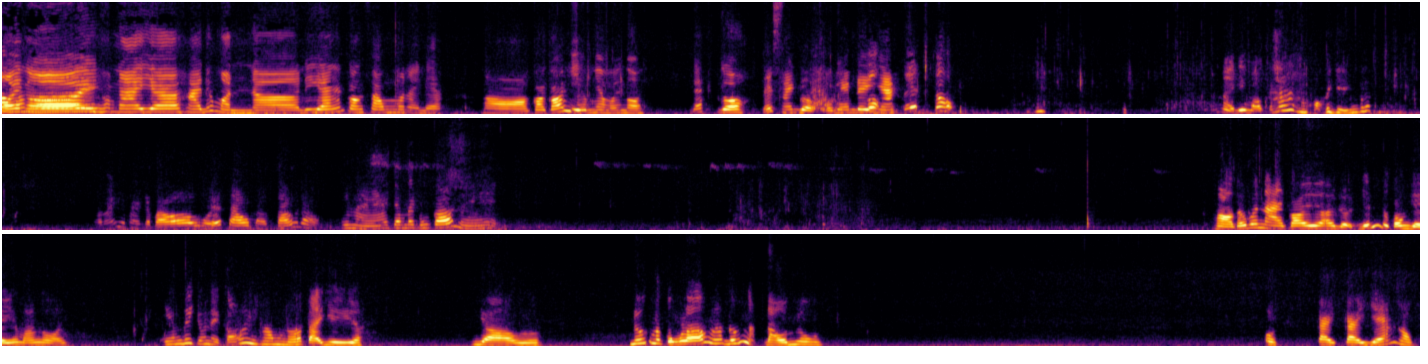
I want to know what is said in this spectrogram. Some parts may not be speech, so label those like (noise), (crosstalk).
mọi người. hôm nay à, hai đứa mình à, đi ra cái con sông này nè. Mò coi có gì không nha mọi người. Let's go. Let's hai người cùng em đi nha. let's go. Cái này đi mò cá mò gì không biết mà mấy cái này là bò ở sâu mà tới đâu. Đây nè trong đây cũng có nè. Mò tới bữa nay coi ờ, được dính được con gì nha mọi người em không biết chỗ này có hay không nữa, tại vì à, giờ nước nó cũng lớn nó đứng ngập đầu em luôn ôi, cày cày dán không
